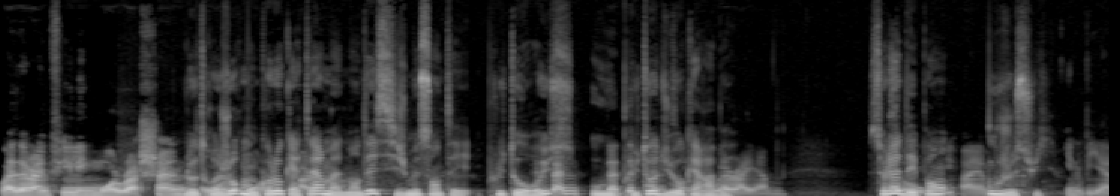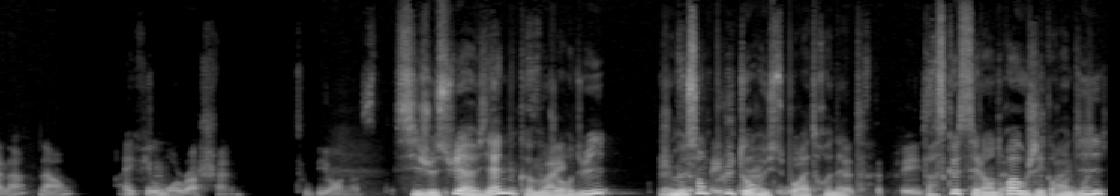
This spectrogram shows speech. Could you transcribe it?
whether I'm feeling more Russian. L'autre jour, mon colocataire m'a demandé si je me sentais plutôt russe ou plutôt du Haut-Karabakh. Cela dépend où je suis. Si je suis à Vienne, comme aujourd'hui, je me sens plutôt russe, pour être honnête, parce que c'est l'endroit où j'ai grandi,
